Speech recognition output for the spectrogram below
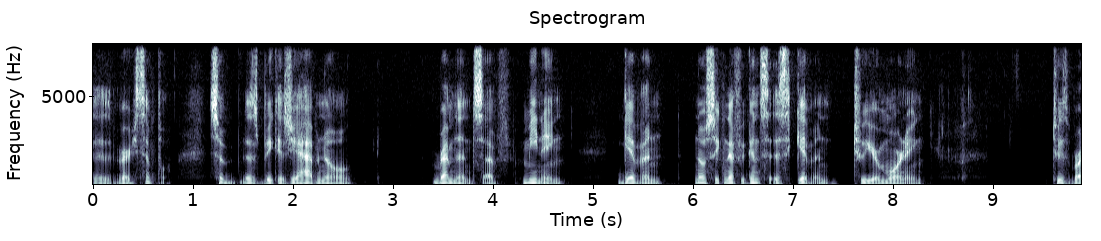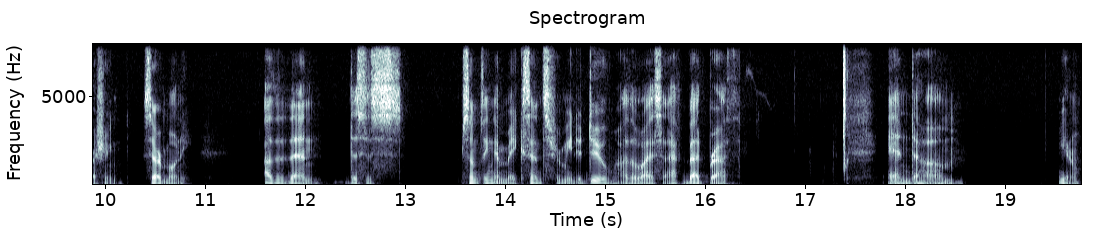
It's very simple. So that's because you have no remnants of meaning given, no significance is given to your morning toothbrushing ceremony, other than this is something that makes sense for me to do. Otherwise, I have bad breath and, um, you know,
